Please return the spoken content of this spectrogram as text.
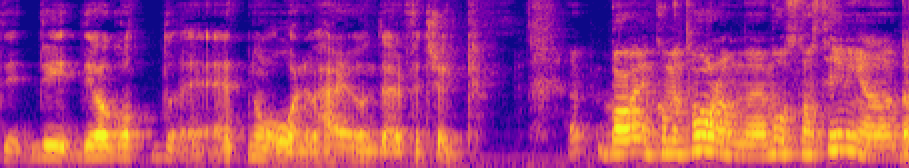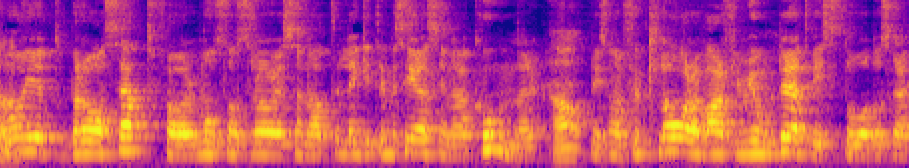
Det, det, det har gått ett några år nu här under förtryck. Bara en kommentar om eh, motståndstidningarna. Det var ju ett bra sätt för motståndsrörelsen att legitimisera sina aktioner. Ja. Liksom förklara varför de gjorde ett visst dåd och sådär.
